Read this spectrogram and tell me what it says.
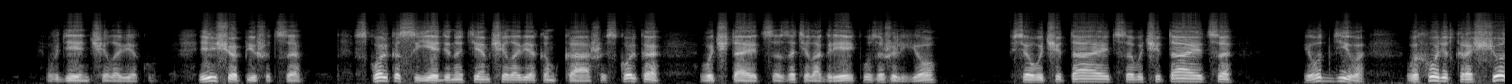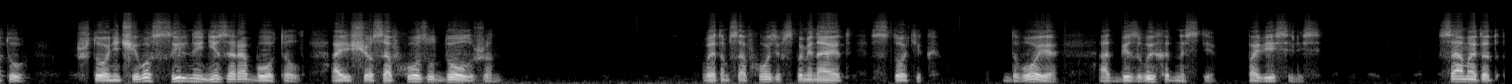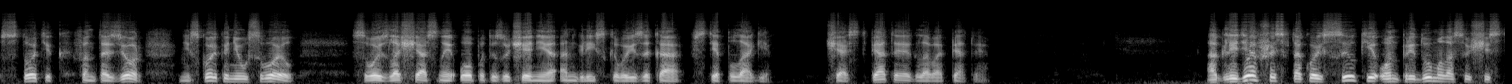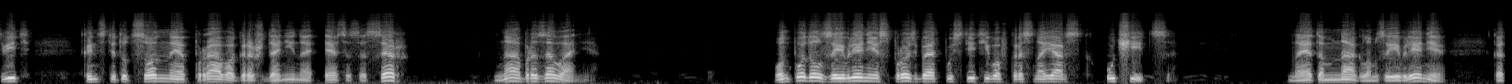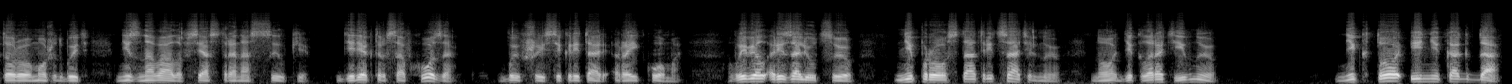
в день человеку. И еще пишется, сколько съедено тем человеком каши, сколько вычитается за телогрейку, за жилье. Все вычитается, вычитается. И вот диво, выходит к расчету, что ничего ссыльный не заработал, а еще совхозу должен. В этом совхозе вспоминает Стотик. Двое от безвыходности повесились. Сам этот стотик, фантазер, нисколько не усвоил свой злосчастный опыт изучения английского языка в степлаге. Часть пятая, глава пятая. Оглядевшись в такой ссылке, он придумал осуществить конституционное право гражданина СССР на образование. Он подал заявление с просьбой отпустить его в Красноярск учиться. На этом наглом заявлении, которого, может быть, не знавала вся страна ссылки, директор совхоза, бывший секретарь райкома, вывел резолюцию не просто отрицательную, но декларативную. Никто и никогда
